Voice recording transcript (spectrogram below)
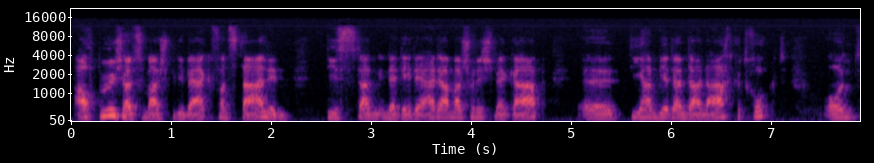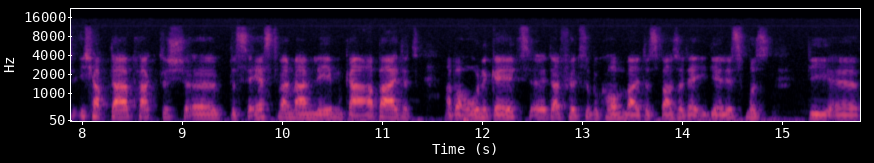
auch Bücher, zum Beispiel die Werke von Stalin, die es dann in der DDR damals schon nicht mehr gab, äh, die haben wir dann danach gedruckt. Und ich habe da praktisch äh, das erste Mal in meinem Leben gearbeitet, aber ohne Geld äh, dafür zu bekommen, weil das war so der Idealismus, die, äh,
